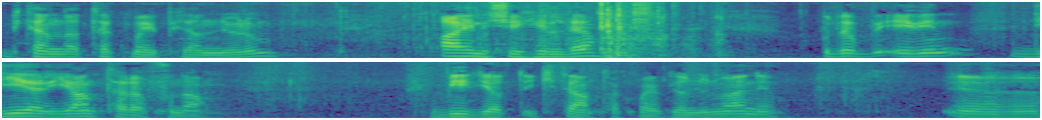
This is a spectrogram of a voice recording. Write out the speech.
bir tane daha takmayı planlıyorum. Aynı şekilde bu da bu evin diğer yan tarafına bir ya da iki tane takmayı planlıyorum. Yani eee,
